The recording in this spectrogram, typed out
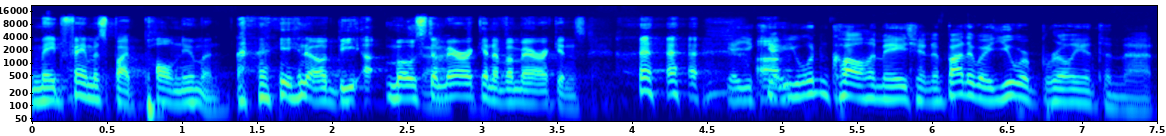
made famous by Paul Newman, you know, the most exactly. American of Americans. yeah, you can't. Um, you wouldn't call him Asian. And by the way, you were brilliant in that.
